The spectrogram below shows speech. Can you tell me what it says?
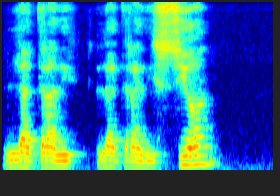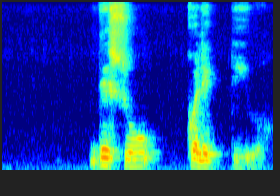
la, tradición de su colectivo.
